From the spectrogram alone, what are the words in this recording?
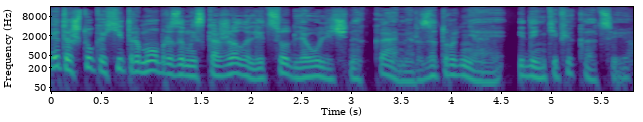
Эта штука хитрым образом искажала лицо для уличных камер, затрудняя идентификацию.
